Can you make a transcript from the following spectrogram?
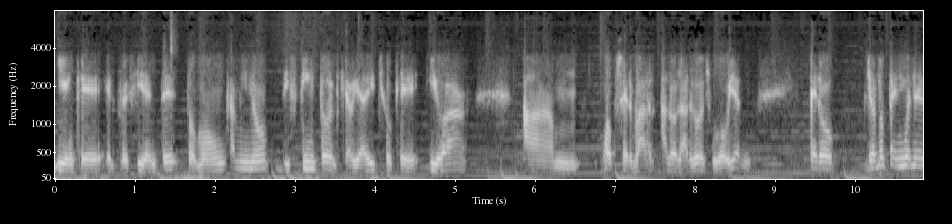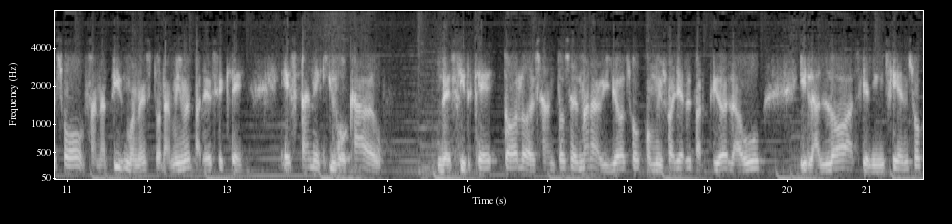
y en que el presidente tomó un camino distinto del que había dicho que iba a um, observar a lo largo de su gobierno. Pero yo no tengo en eso fanatismo, Néstor. A mí me parece que es tan equivocado decir que todo lo de Santos es maravilloso, como hizo ayer el partido de la U y las loas y el incienso,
